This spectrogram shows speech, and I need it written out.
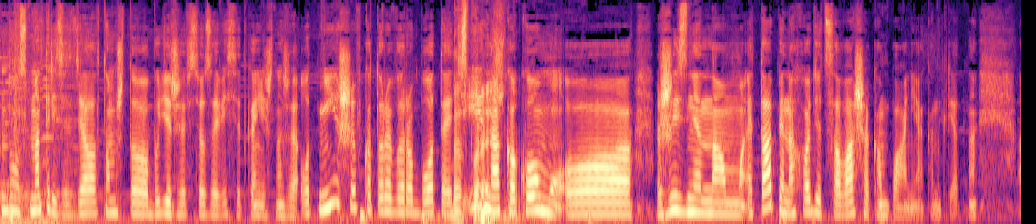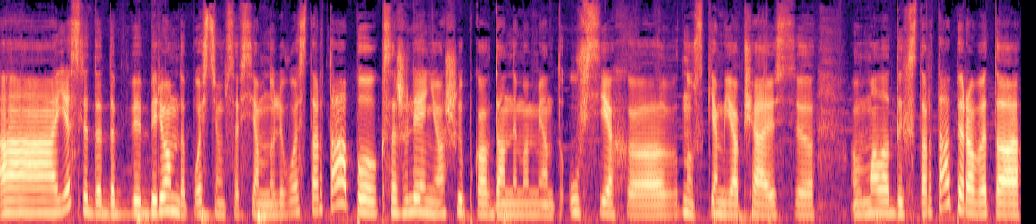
Ну, смотрите, дело в том, что будет же все зависит, конечно же, от ниши, в которой вы работаете, и на каком о, жизненном этапе находится ваша компания конкретно. А, если да, да, берем, допустим, совсем нулевой стартап, к сожалению, ошибка в данный момент у всех, э, ну, с кем я общаюсь, э, молодых стартаперов это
